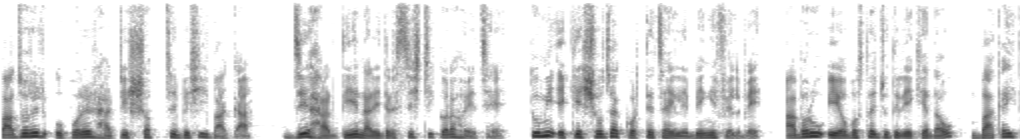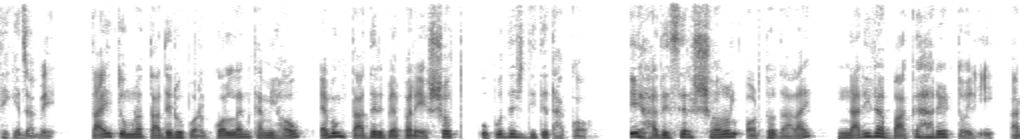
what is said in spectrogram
পাজরের উপরের হাড়টি সবচেয়ে বেশি বাঁকা। যে হাড় দিয়ে নারীদের সৃষ্টি করা হয়েছে, তুমি একে সোজা করতে চাইলে ভেঙে ফেলবে। আবারও এই অবস্থায় যদি রেখে দাও, বাঁকাই থেকে যাবে। তাই তোমরা তাদের উপর কল্যাণকামী হও এবং তাদের ব্যাপারে সৎ উপদেশ দিতে থাকো। এ হাদিসের সরল অর্থ দ্বারায় নারীরা বাঁকা হাড়ের তৈরি, আর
